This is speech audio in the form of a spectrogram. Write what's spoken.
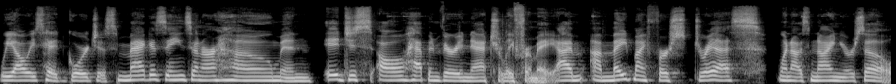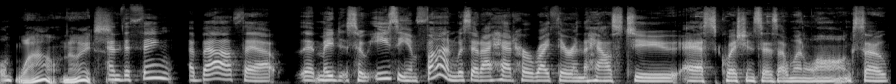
We always had gorgeous magazines in our home and it just all happened very naturally for me. I, I made my first dress when I was nine years old. Wow, nice. And the thing about that that made it so easy and fun was that I had her right there in the house to ask questions as I went along. So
